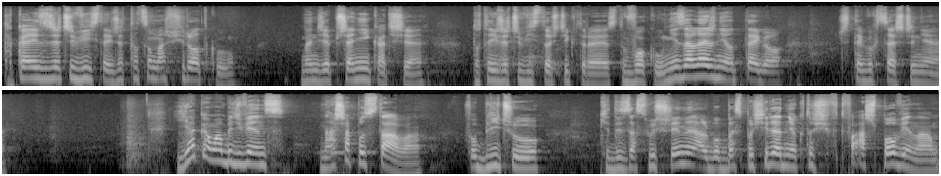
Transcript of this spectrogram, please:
taka jest rzeczywistość, że to, co masz w środku, będzie przenikać się do tej rzeczywistości, która jest wokół, niezależnie od tego, czy tego chcesz, czy nie. Jaka ma być więc nasza postawa w obliczu, kiedy zasłyszymy albo bezpośrednio ktoś w twarz powie nam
